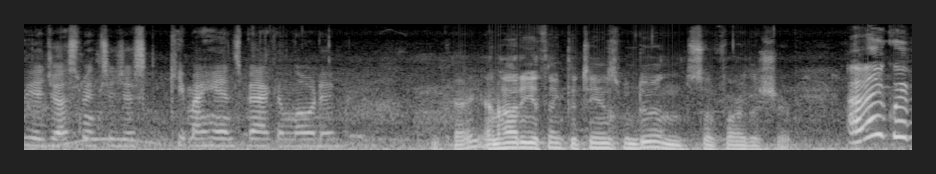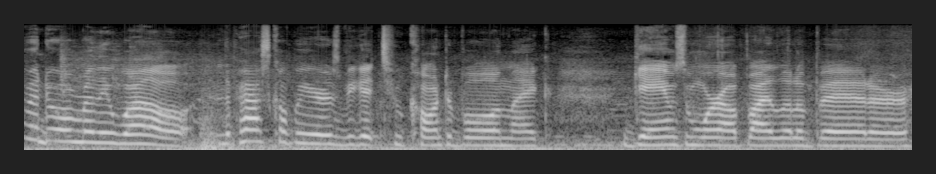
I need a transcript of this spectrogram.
the adjustment to just keep my hands back and loaded. okay. And how do you think the team's been doing so far this year? I think we've been doing really well. In the past couple years, we get too comfortable in like games when we're up by a little bit, or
